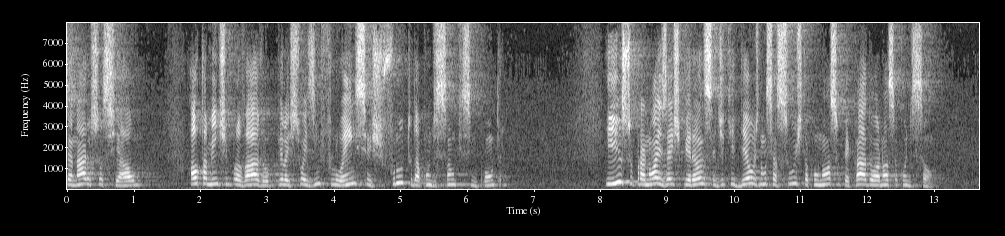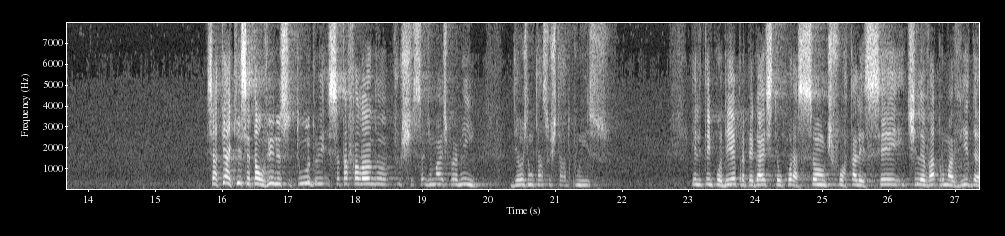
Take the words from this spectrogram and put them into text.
cenário social, altamente improvável pelas suas influências, fruto da condição que se encontra. E isso para nós é a esperança de que Deus não se assusta com o nosso pecado ou a nossa condição. Se até aqui você está ouvindo isso tudo e você está falando, puxa, isso é demais para mim, Deus não está assustado com isso. Ele tem poder para pegar esse teu coração, te fortalecer e te levar para uma vida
